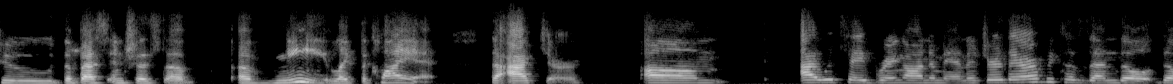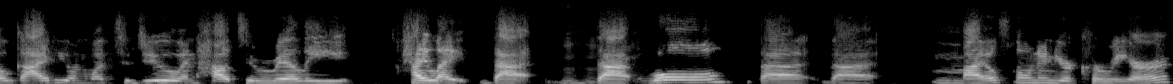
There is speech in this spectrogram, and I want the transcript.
to the best interest of of me like the client the actor um I would say bring on a manager there because then they'll they'll guide you on what to do and how to really highlight that mm-hmm. that role that that milestone in your career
